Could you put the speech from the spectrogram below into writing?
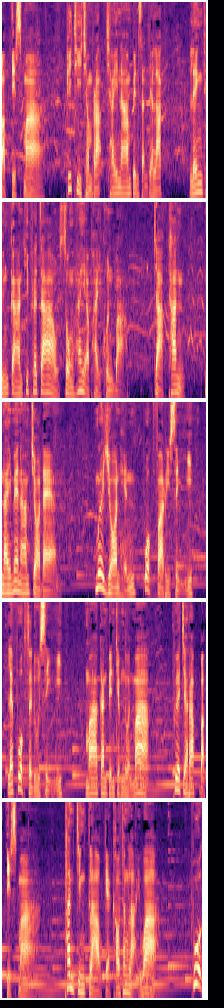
บัพติศมา พิธีชำระใช้น้ำเป็นสัญลักษณ์ เล็งถึงการที่พระเจ้าทรงให้อภัยคนบาป จากท่านในแม่น้ำจอแดน เมื่อยอนเห็นพวกฟาริสี และพวกสะดูสี มากันเป็นจำนวนมาก เพื่อจะรับบัพติศมา ท่านจึงกล่าวแก่เขาทั้งหลายว่า พวก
